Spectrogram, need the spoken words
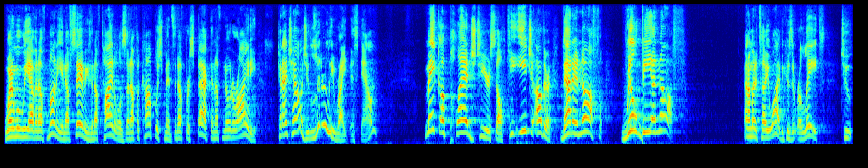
When will we have enough money, enough savings, enough titles, enough accomplishments, enough respect, enough notoriety? Can I challenge you? Literally write this down. Make a pledge to yourself, to each other, that enough will be enough. And I'm going to tell you why, because it relates to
